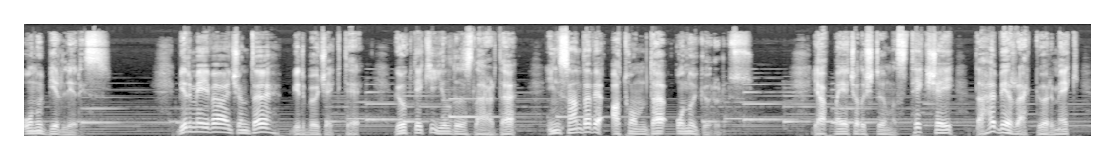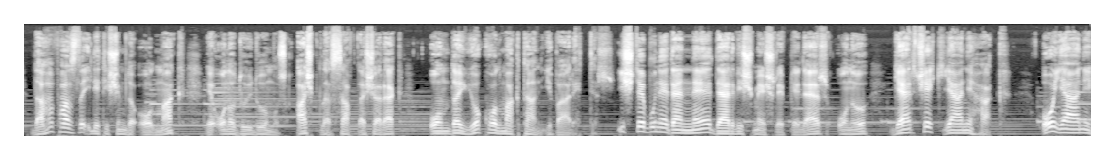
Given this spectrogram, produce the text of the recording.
onu birleriz. Bir meyve ağacında, bir böcekte, gökteki yıldızlarda, insanda ve atomda onu görürüz. Yapmaya çalıştığımız tek şey daha berrak görmek, daha fazla iletişimde olmak ve ona duyduğumuz aşkla saflaşarak onda yok olmaktan ibarettir. İşte bu nedenle derviş meşrepliler onu gerçek yani hak, o yani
